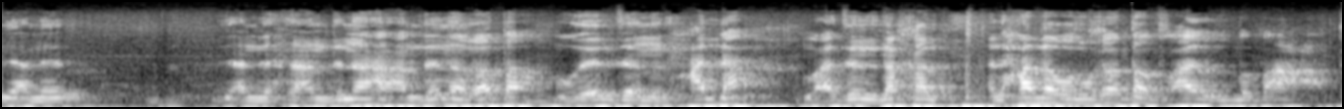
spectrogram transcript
يعني يعني إحنا عندنا عندنا غطا ويلزم الحلة وعايزين ندخل الحلة والغطا في بعض.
